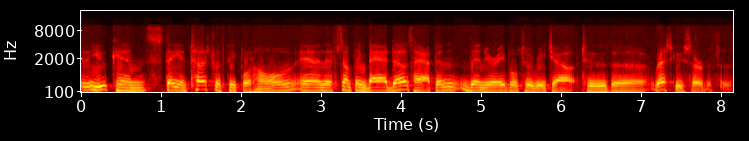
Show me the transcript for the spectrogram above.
you can stay in touch with people at home and if something bad does happen then you're able to reach out to the rescue services.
